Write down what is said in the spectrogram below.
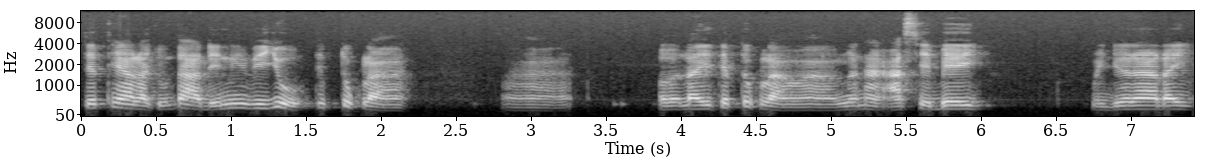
Tiếp theo là chúng ta đến ví dụ tiếp tục là à, ở đây tiếp tục là à, ngân hàng ACB mình đưa ra đây.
